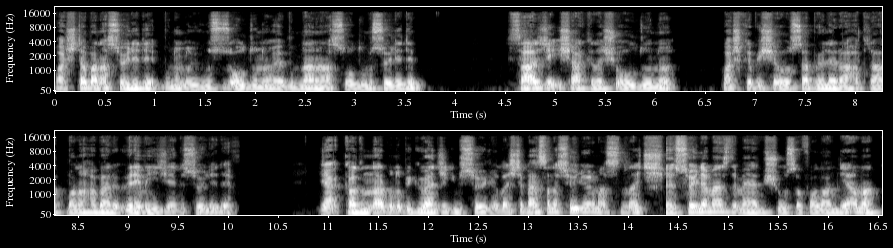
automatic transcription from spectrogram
Başta bana söyledi. Bunun uygunsuz olduğunu ve bundan rahatsız olduğumu söyledim. Sadece iş arkadaşı olduğunu, başka bir şey olsa böyle rahat rahat bana haber veremeyeceğini söyledi. Ya kadınlar bunu bir güvence gibi söylüyorlar. İşte ben sana söylüyorum aslında hiç e, söylemezdim eğer bir şey olsa falan diye ama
